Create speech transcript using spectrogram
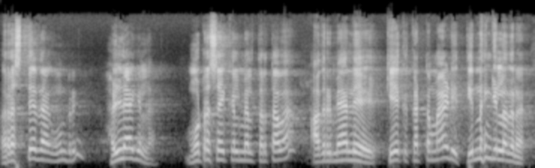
ರಸ್ತೆದಾಗ ಹ್ಞೂ ಹಳ್ಳಿಯಾಗಿಲ್ಲ. ಮೋಟ್ರ್ ಸೈಕಲ್ ಮೇಲೆ ತರ್ತಾವ, ಅದ್ರ ಮೇಲೆ ಕೇಕ್ ಕಟ್ ಮಾಡಿ ತಿನ್ನಂಗಿಲ್ಲ ಅದನ್ನು.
